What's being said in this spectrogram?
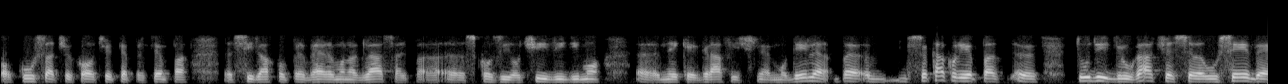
okusa, če hočete, predvsem pa eh, si lahko preberemo na glas ali pa skozi oči vidimo neke grafične modele. Vsekakor je pa tudi drugače se usede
